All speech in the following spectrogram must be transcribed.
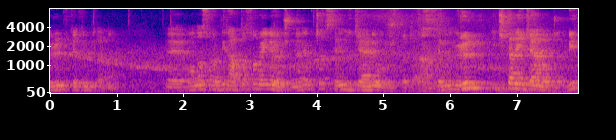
Ürün tüketim planı. E, ondan sonra bir hafta sonra yine ölçümler yapacağız. Senin hikayeni oluşturacağız. Tamam. Senin ürün, iki tane hikayen olacak. Bir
